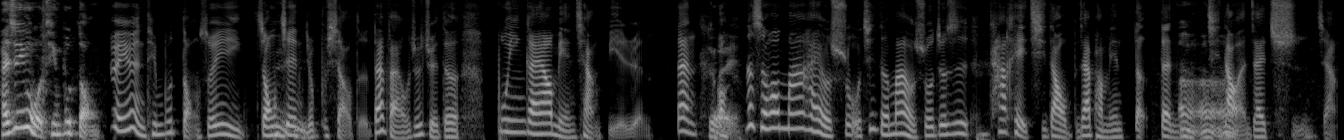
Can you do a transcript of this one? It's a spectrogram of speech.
还是因为我听不懂。对，因为你听不懂，所以中间你就不晓得。但反正我就觉得不应该要勉强别人。但哦，对，那时候妈还有说，我记得妈有说，就是她可以祈祷，我们在旁边等等嗯嗯嗯，祈祷完再吃，这样。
